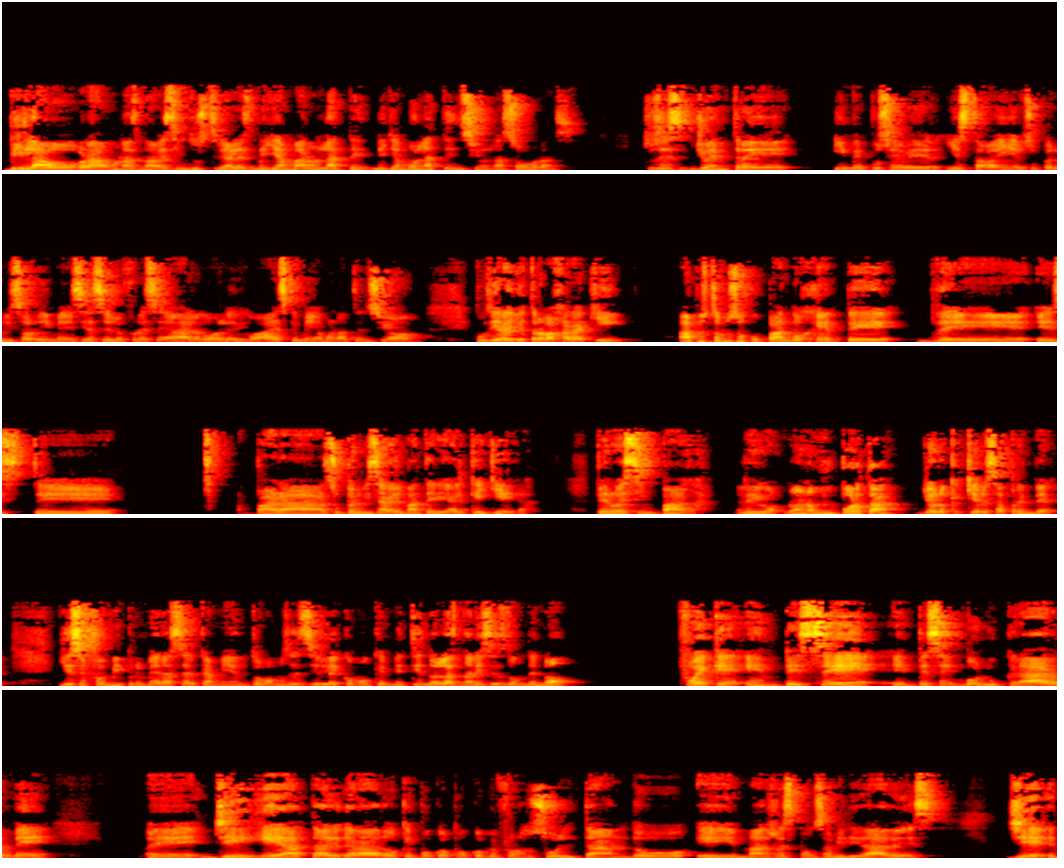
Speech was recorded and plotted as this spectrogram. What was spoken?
Vi la obra, unas naves industriales, me llamaron la, me llamó la atención las obras. Entonces yo entré y me puse a ver y estaba ahí el supervisor y me decía, ¿se le ofrece algo? Le digo, ah, es que me llamó la atención, pudiera yo trabajar aquí. Ah, pues estamos ocupando gente de, este, para supervisar el material que llega, pero es sin paga. Le digo, no, no me importa, yo lo que quiero es aprender. Y ese fue mi primer acercamiento, vamos a decirle como que metiendo las narices donde no, fue que empecé, empecé a involucrarme, eh, llegué a tal grado que poco a poco me fueron soltando eh, más responsabilidades,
